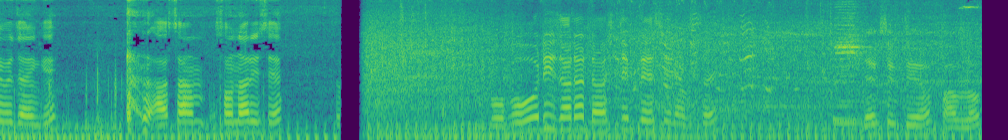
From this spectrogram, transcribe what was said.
हुए जाएँगे, आसाम, सोनारी से। बहुत ही ज़्यादा डस्टी प्लेस है नामसाई देख सकते हो आप लोग।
